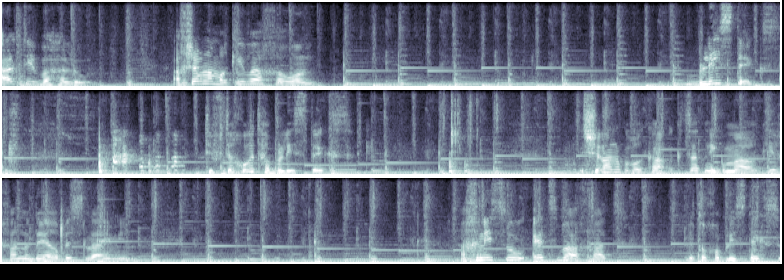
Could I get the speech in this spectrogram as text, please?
אל תיבהלו. עכשיו למרכיב האחרון. בליסטקס. תפתחו את הבליסטקס. שלנו כבר קצת נגמר, כי הכנו די הרבה סליימים. הכניסו אצבע אחת לתוך הבליסטקס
